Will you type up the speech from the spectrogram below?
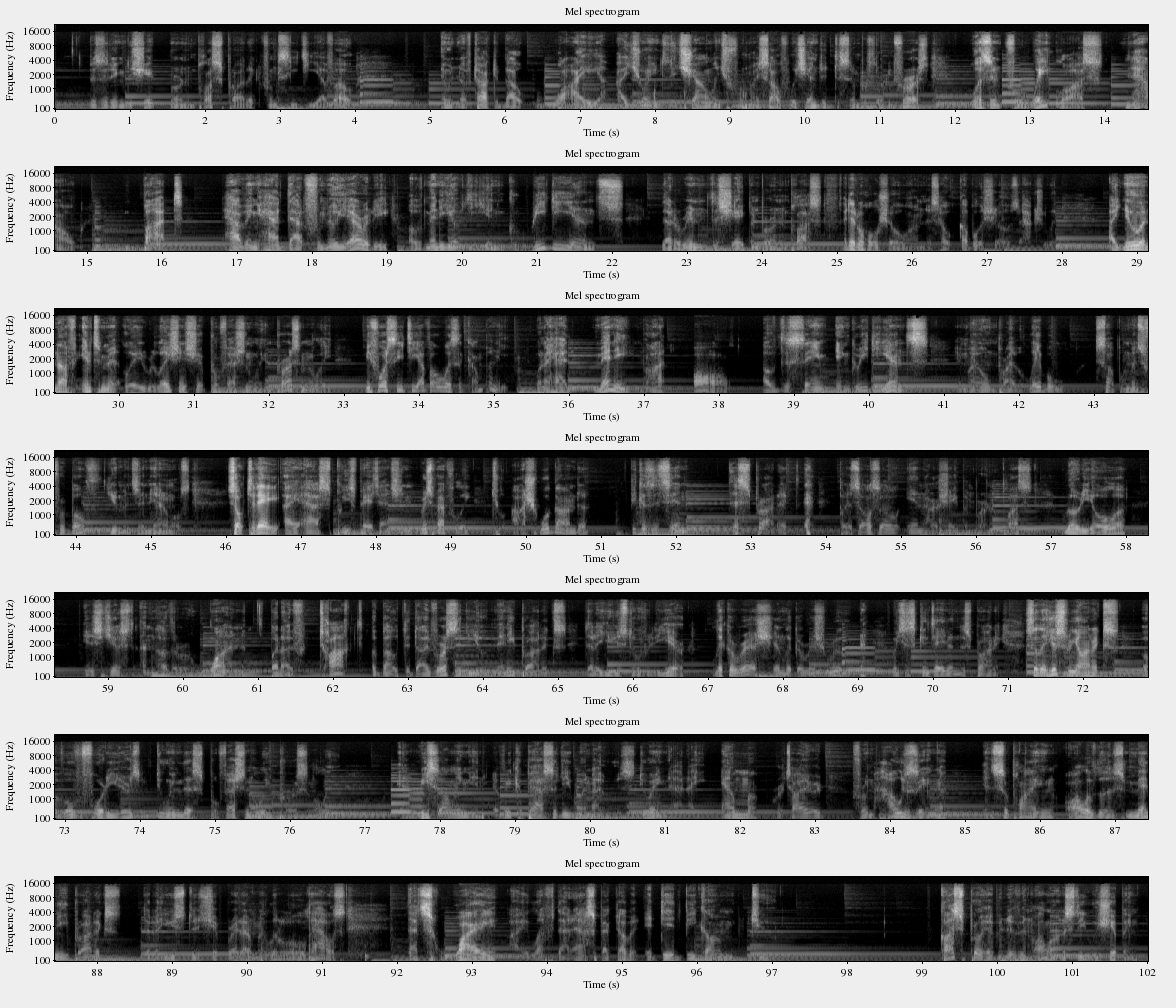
visiting the Shape Burn and Plus product from CTFO. And I've talked about why I joined the challenge for myself, which ended December 31st. Wasn't for weight loss now, but having had that familiarity of many of the ingredients that are in the shape and burn and plus i did a whole show on this a couple of shows actually i knew enough intimately relationship professionally and personally before ctfo was a company when i had many not all of the same ingredients in my own private label supplements for both humans and animals so today I ask, please pay attention respectfully to ashwagandha because it's in this product but it's also in our Shape and Burn Plus. Rhodiola is just another one, but I've talked about the diversity of many products that I used over the year. Licorice and licorice root, which is contained in this product. So the histrionics of over 40 years of doing this professionally, personally, and reselling in every capacity when I was doing that. I am retired from housing and supplying all of those many products that I used to ship right out of my little old house. That's why I left that aspect of it. It did become too cost prohibitive, in all honesty, with shipping.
